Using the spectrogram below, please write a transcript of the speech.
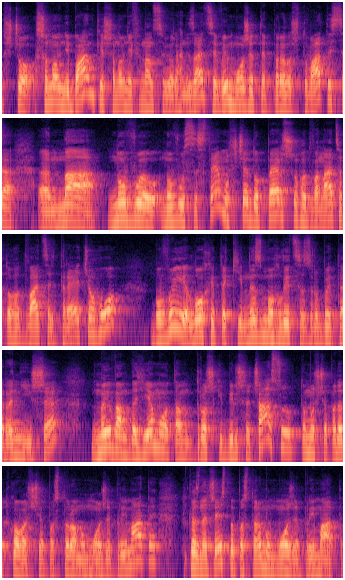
що шановні банки, шановні фінансові організації, ви можете перелаштуватися е, на нову, нову систему ще до 1.12.23, бо ви, лохи такі, не змогли це зробити раніше. Ми вам даємо там трошки більше часу, тому що податкова ще по-старому може приймати, казначейство по-старому може приймати.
